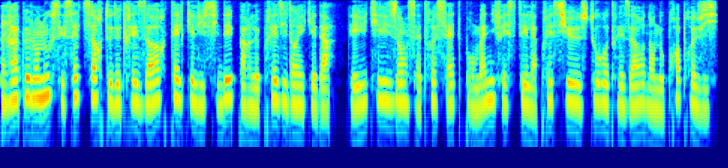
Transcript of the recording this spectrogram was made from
Rappelons-nous ces sept sortes de trésors tels qu'élucidés par le président Ikeda et utilisons cette recette pour manifester la précieuse tour au trésor dans nos propres vies.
